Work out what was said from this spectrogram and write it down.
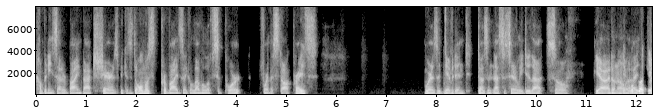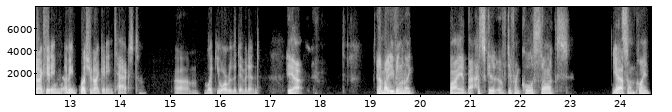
companies that are buying back shares because it almost provides like a level of support for the stock price whereas a mm-hmm. dividend doesn't necessarily do that so yeah i don't know yeah, well, plus I, you're like, not getting i mean plus you're not getting taxed um like you are with a dividend yeah and I might even like buy a basket of different coal stocks. Yeah. At some point.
